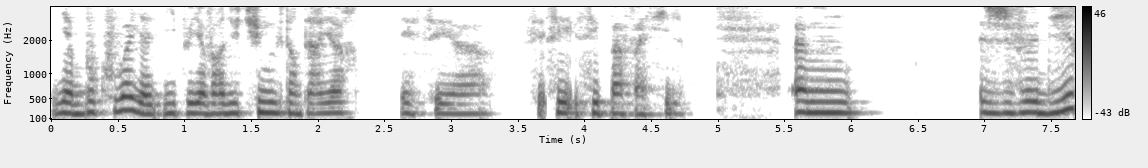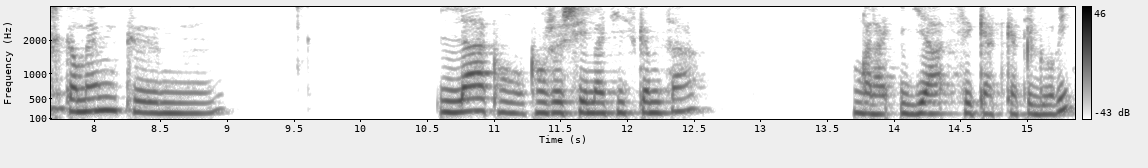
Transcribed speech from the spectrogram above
il y a beaucoup, il, peut y avoir du tumulte intérieur et c'est, euh, c'est, pas facile. Euh, je veux dire quand même que là, quand, quand je schématise comme ça, voilà, il y a ces quatre catégories,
